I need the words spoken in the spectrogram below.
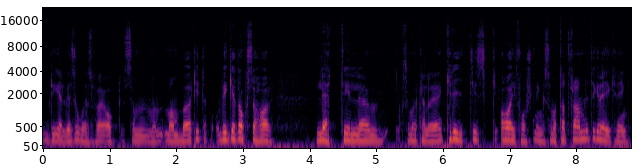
delvis oroar sig för och som man, man bör titta på. Vilket också har lett till, eh, som man kallar det, kritisk AI-forskning som har tagit fram lite grejer kring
